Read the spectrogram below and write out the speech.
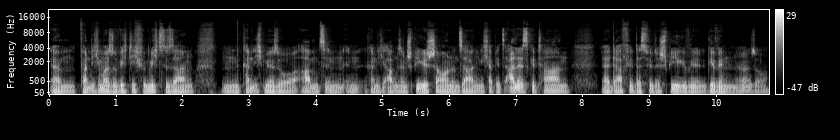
ähm, fand ich immer so wichtig für mich zu sagen, mh, hm, kann ich mir so abends in, in kann ich abends in den Spiegel schauen und sagen, ich habe jetzt alles getan äh, dafür, dass wir das Spiel gewinnen. Ne? So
